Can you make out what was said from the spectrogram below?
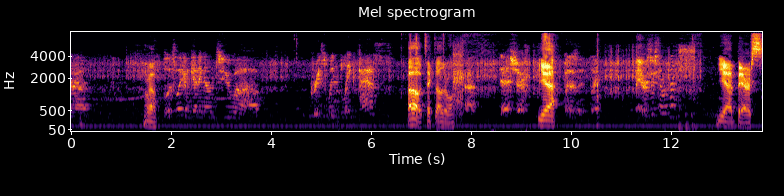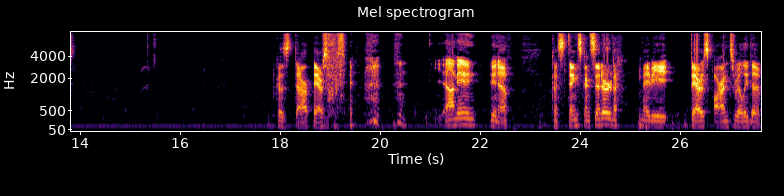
uh, Well, looks like I'm getting onto, uh, Gracewind Lake Pass. oh, take the other one. Uh, yeah, sure. Yeah, What is it, like, bears or something? yeah, bears. Because there are bears over there. yeah, I mean, you know, cause things considered, maybe bears aren't really the,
